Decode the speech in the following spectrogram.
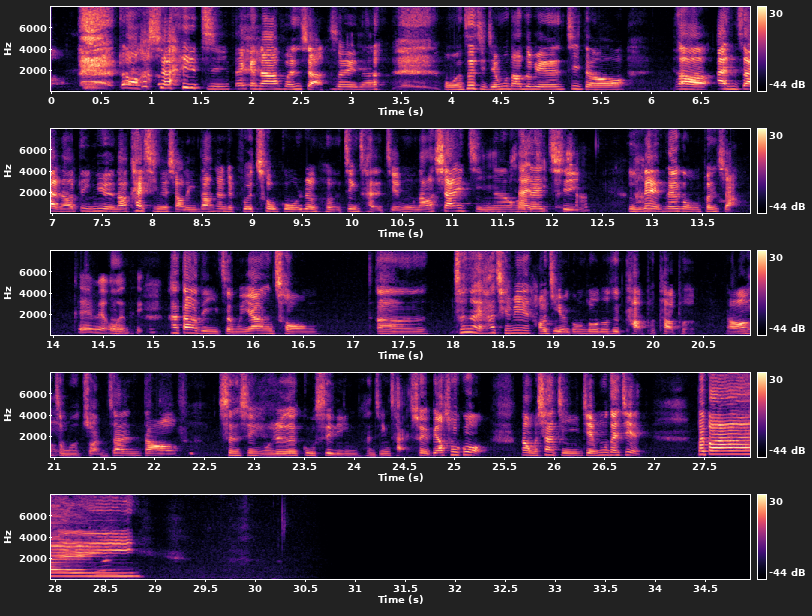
到下一集再跟大家分享。所以呢，我们这期节目到这边，记得哦，要按赞，然后订阅，然后开启你的小铃铛，这样就不会错过任何精彩的节目。然后下一集呢，嗯、我会再请以内再跟我们分享。可以，没有问题。他到底怎么样从，呃。真的，他前面好几个工作都是 top top，然后怎么转战到身心，我觉得这个故事一定很精彩，所以不要错过。那我们下集节目再见，拜拜。嗯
